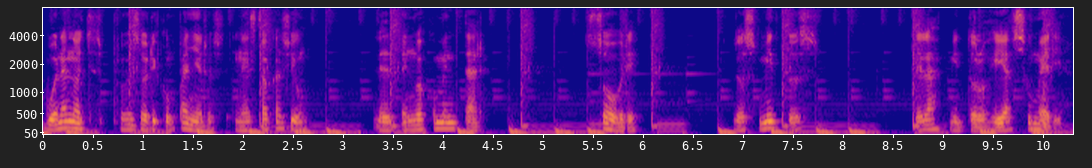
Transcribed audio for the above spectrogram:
Buenas noches, profesor y compañeros. En esta ocasión les vengo a comentar sobre los mitos de la mitología sumeria.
